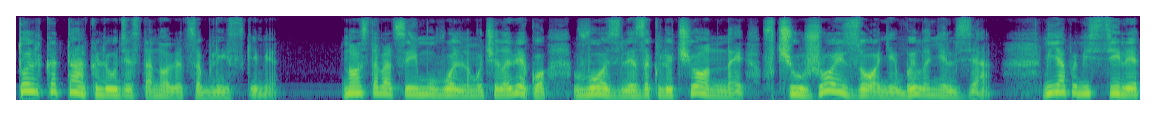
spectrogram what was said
Только так люди становятся близкими!» Но оставаться ему, вольному человеку, возле заключенной, в чужой зоне было нельзя. Меня поместили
